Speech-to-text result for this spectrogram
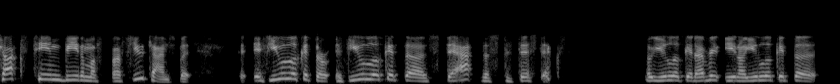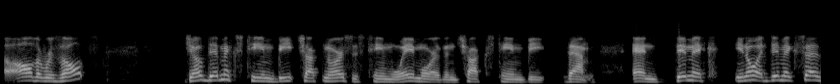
Chuck's team beat him a, a few times, but if you look at the if you look at the stat the statistics, or you look at every you know you look at the all the results, Joe Dimmick's team beat Chuck Norris's team way more than Chuck's team beat them. And Dimmick, you know what Dimmick says?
